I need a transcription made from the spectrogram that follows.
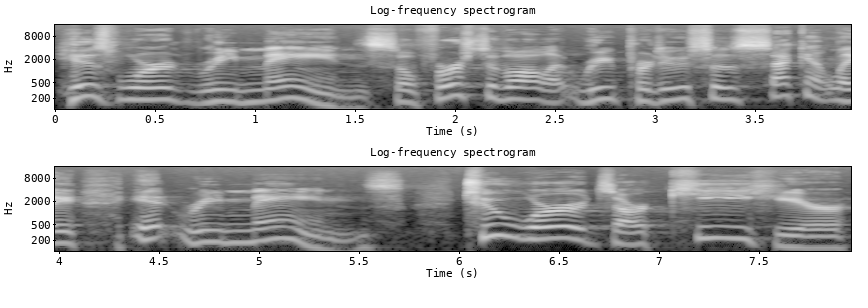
His word remains. So, first of all, it reproduces. Secondly, it remains. Two words are key here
